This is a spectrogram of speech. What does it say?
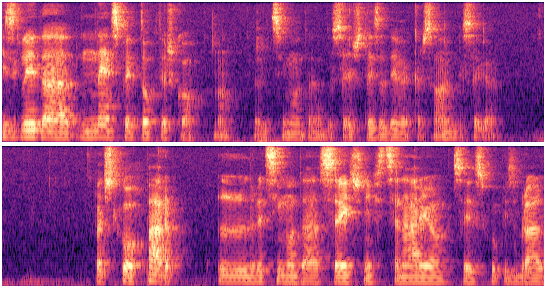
izgleda ne spet tako težko, no, recimo, da dosežeš te zadeve, kar so oni dosegali. Pač tako, par, recimo, da srečnih scenarijev se je skupaj zbral,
